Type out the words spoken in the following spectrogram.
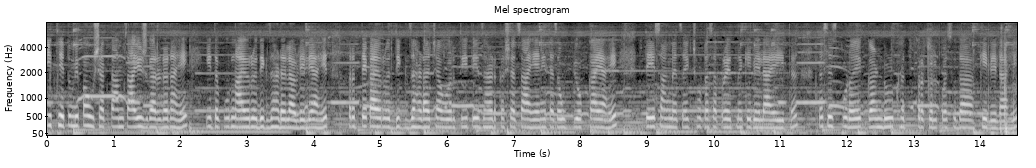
इथे तुम्ही पाहू शकता आमचं आयुष गार्डन आहे. इथं पूर्ण आयुर्वेदिक झाडं लावलेली आहेत. प्रत्येक आयुर्वेदिक झाडाच्या वरती ते झाड कशाचं आहे आणि त्याचा उपयोग काय आहे ते सांगण्याचा एक छोटासा प्रयत्न केलेला आहे इथं. तसेच पुढं एक गांडूळ खत प्रकल्पसुद्धा केलेला आहे.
